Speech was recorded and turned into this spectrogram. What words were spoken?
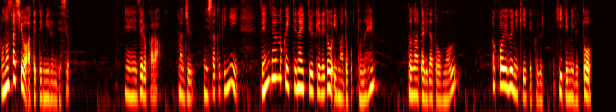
物差しを当ててみるんですよ。えー、0から、まあ、10にした時に全然うまくいってないっていうけれど今どどの辺？どの辺りだと思う？こういうふうに聞いてくる聞いてみると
